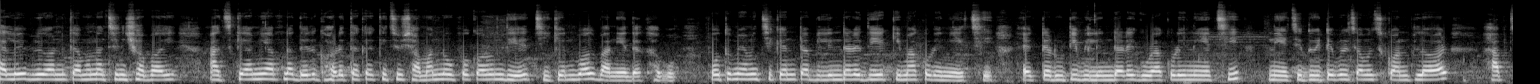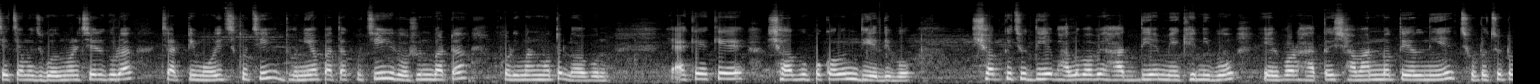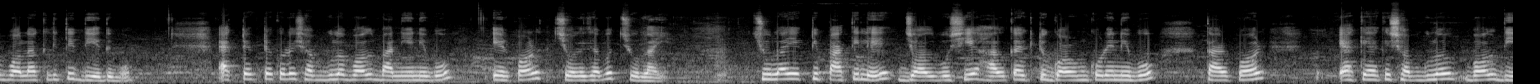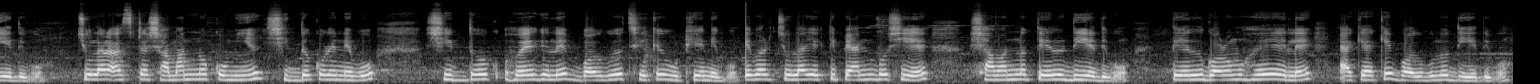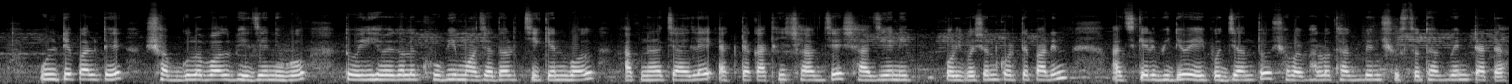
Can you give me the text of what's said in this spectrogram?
Hello everyone, কেমন আছেন সবাই? আজকে আমি আপনাদের ঘরে থাকা কিছু সামান্য উপকরণ দিয়ে চিকেন বল বানিয়ে দেখাবো। প্রথমে আমি চিকেনটা বিলিন্ডারে দিয়ে কিমা করে নিয়েছি। একটা রুটি বিলিন্ডারে গুঁড়া করে নিয়েছি। নিয়েছি দুই টেবিল চামচ কর্নফ্লাওয়ার, হাফ চা চামচ গোলমরিচের গুঁড়া, চারটি মরিচ কুচি, ধনিয়া পাতা কুচি, রসুন বাটা, পরিমাণ মতো লবণ। একে একে সব উপকরণ দিয়ে দিব। সব কিছু দিয়ে ভালোভাবে হাত দিয়ে মেখে নিব, এরপর হাতে সামান্য তেল নিয়ে ছোট ছোট বল আকৃতি দিয়ে দেব। একটা একটা করে সবগুলো বল বানিয়ে নেব, এরপর চলে যাব চুলায়। চুলায় একটি পাতিলে জল বসিয়ে হালকা একটু গরম করে নেব, তারপর একে একে সবগুলো বল দিয়ে দেব। চুলার আঁচটা সামান্য কমিয়ে সিদ্ধ করে নেব। সিদ্ধ হয়ে গেলে বলগুলো ছেঁকে উঠিয়ে নেব। এবার চুলায় একটি প্যান বসিয়ে সামান্য তেল দিয়ে দেব। তেল গরম হয়ে এলে একে একে বলগুলো দিয়ে দিব। উল্টে পাল্টে সবগুলো বল ভেজে নেব। তৈরি হয়ে গেলে খুবই মজাদার চিকেন বল। আপনারা চাইলে একটা কাঠির সাহায্যে সাজিয়ে নি পরিবেশন করতে পারেন। আজকের ভিডিও এই পর্যন্ত। সবাই ভালো থাকবেন, সুস্থ থাকবেন। টাটা।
